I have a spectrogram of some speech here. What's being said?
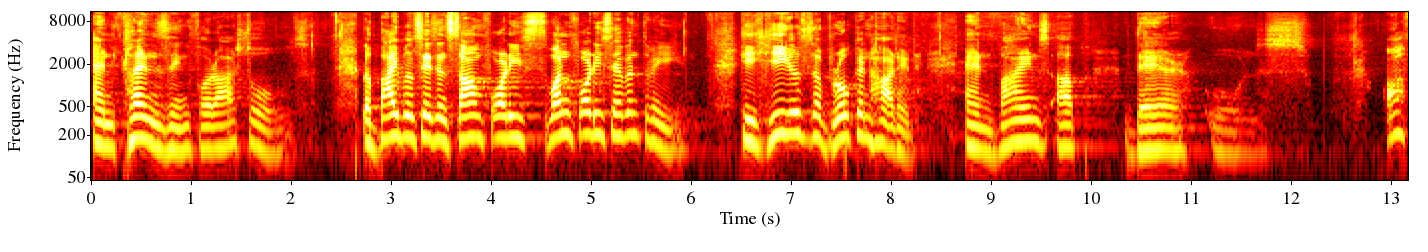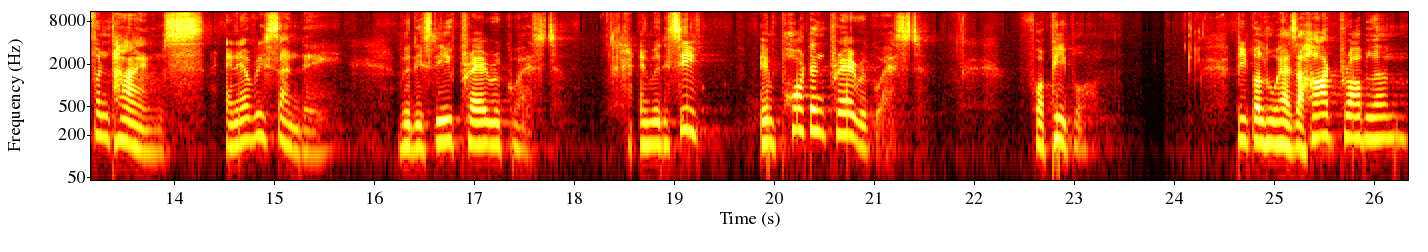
and cleansing for our souls. The Bible says in Psalm 40, 147 3, He heals the brokenhearted and binds up their wounds. Oftentimes, and every Sunday, we receive prayer requests. And we receive important prayer requests for people. People who has a heart problem,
